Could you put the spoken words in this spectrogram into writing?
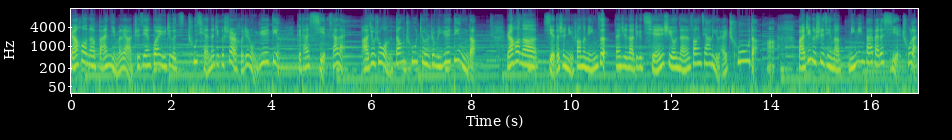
然后呢，把你们俩之间关于这个出钱的这个事儿和这种约定给他写下来啊，就说我们当初就是这么约定的。然后呢，写的是女方的名字，但是呢，这个钱是由男方家里来出的啊。把这个事情呢明明白白的写出来，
